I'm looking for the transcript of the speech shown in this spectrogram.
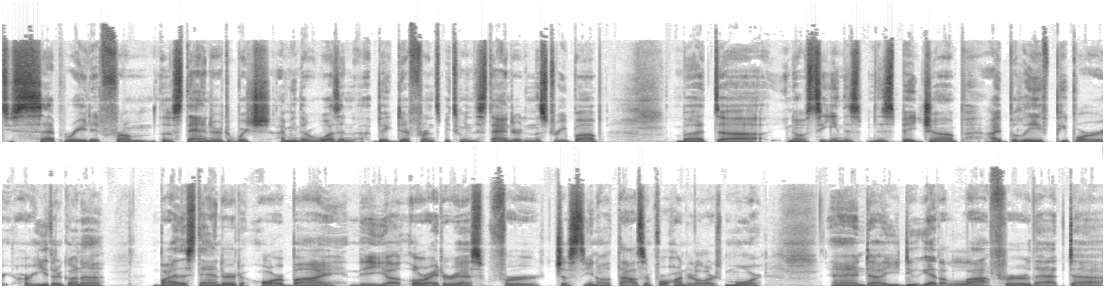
to separate it from the standard, which I mean there wasn't a big difference between the standard and the street bob, but uh, you know seeing this this big jump, I believe people are are either gonna buy the standard or buy the uh, lowrider S for just you know thousand four hundred dollars more, and uh, you do get a lot for that uh,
